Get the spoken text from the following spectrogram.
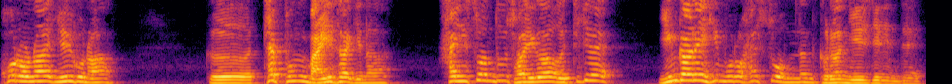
코로나19나 그 태풍 마이삭이나 하이선도 저희가 어떻게 인간의 힘으로 할 수 없는 그런 일들인데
